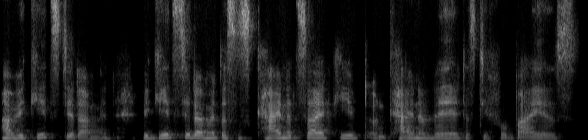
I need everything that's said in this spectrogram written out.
Aber wie geht's dir damit? Wie geht's dir damit, dass es keine Zeit gibt und keine Welt, dass die vorbei ist?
